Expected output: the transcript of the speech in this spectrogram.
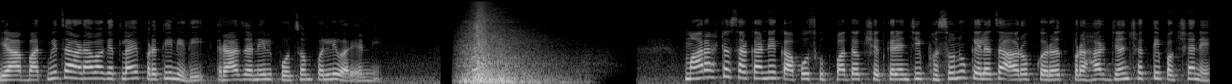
या बातमीचा आढावा घेतलाय प्रतिनिधी राज अनिल पोचमपल्लीवार यांनी. महाराष्ट्र सरकारने कापूस उत्पादक शेतकऱ्यांची फसवणूक केल्याचा आरोप करत प्रहार जनशक्ती पक्षाने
